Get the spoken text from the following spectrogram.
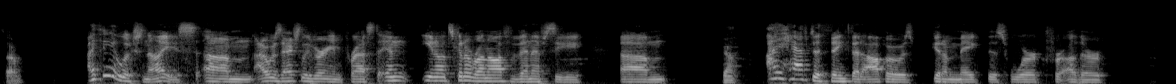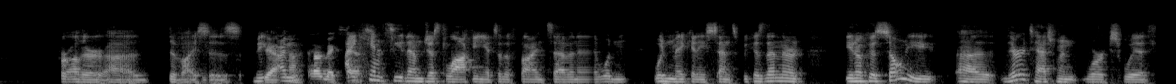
So I think it looks nice. Um, I was actually very impressed, and you know, it's going to run off of NFC. Um, Yeah. I have to think that Oppo is going to make this work for other for other uh, devices. Yeah, I'm, that makes I sense. can't see them just locking it to the Find Seven, it wouldn't wouldn't make any sense because then they're, you know, because Sony uh, their attachment works with,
